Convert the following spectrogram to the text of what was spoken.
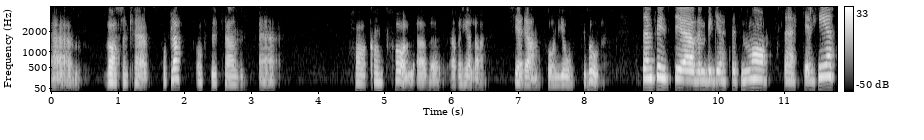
eh, vad som krävs på plats och du kan eh, ha kontroll över, över hela kedjan från jord till bord. Sen finns det ju även begreppet matsäkerhet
